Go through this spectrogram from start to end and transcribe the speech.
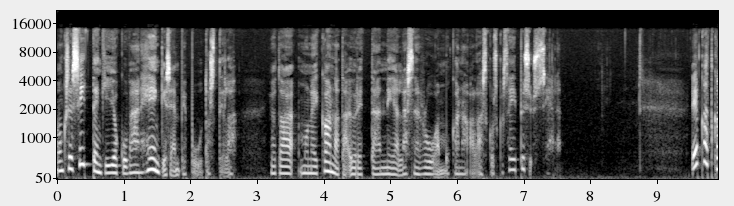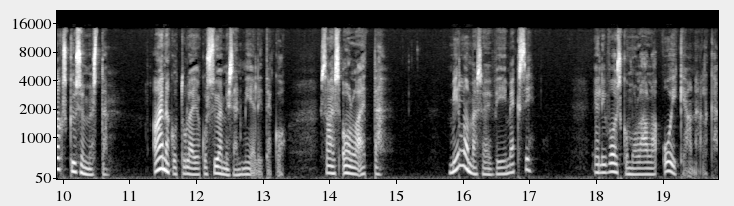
Onko se sittenkin joku vähän henkisempi puutostila – jota mun ei kannata yrittää niellä sen ruoan mukana alas, koska se ei pysy siellä. Ekat kaksi kysymystä, aina kun tulee joku syömisen mieliteko, saisi olla, että milloin mä söin viimeksi, eli voisiko mulla olla oikea nälkä.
